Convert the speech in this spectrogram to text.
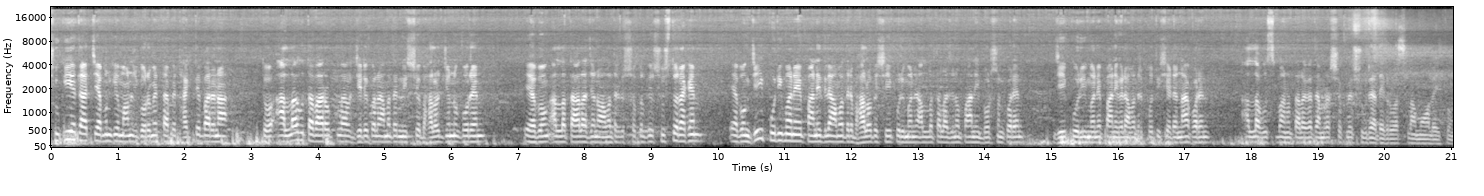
শুকিয়ে যাচ্ছে, এমনকি মানুষ গরমের তাপে থাকতে পারে না। তো আল্লাহ তাবারকলা যেটা করে আমাদের নিশ্চয়ই ভালোর জন্য করেন এবং আল্লাহ তাআলা যেন আমাদেরকে সকলকে সুস্থ রাখেন এবং যেই পরিমাণে পানি দিলে আমাদের ভালো হবে সেই পরিমাণে আল্লাহ তাআলা যেন পানি বর্ষণ করেন। যেই পরিমাণে পানি হলে আমাদের ক্ষতি সেটা না করেন। আল্লাহ উসমান তালার আমরা সকলের সুবিধা দেখব আসসালামু আলাইকুম।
